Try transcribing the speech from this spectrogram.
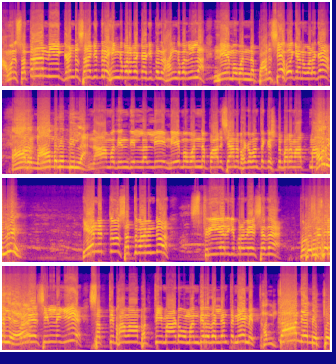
ಅವನು ಸ್ವತಃ ನೀ ಗಂಡಸಾಗಿದ್ರೆ ಹಿಂಗ ಬರ್ಬೇಕಾಗಿತ್ತಂದ್ರೆ ಹಂಗ ಬರಲಿಲ್ಲ. ನೇಮವನ್ನ ಪಾಲಿಸೇ ಹೋಗ್ಯಾನ ಒಳಗ. ಆದ್ರೆ ನಾಮದಿಂದಿಲ್ಲ. ನಾಮದಿಂದಿಲ್ಲಲ್ಲಿ ನೇಮವನ್ನ ಪಾಲಿಸ್ಯಾನ ಭಗವಂತ ಕೃಷ್ಣ ಪರಮಾತ್ಮ. ಹೌದಿಲ್ರಿ ಏನಿತ್ತು ಸತ್ಯಭಾವಿಂದು ಸ್ತ್ರೀಯರಿಗೆ ಪ್ರವೇಶದ ಪುರುಷರಿಗೆ ಪುರುಷರಿಗೆ ಪ್ರವೇಶ ಇಲ್ಲ ಈ ಸತ್ಯಭಾವ ಭಕ್ತಿ ಮಾಡುವ ಮಂದಿರದಲ್ಲಿ ಅಂತ ನೇಮಿತ್ತು ಅಂತ ನೇಮಿತ್ತು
